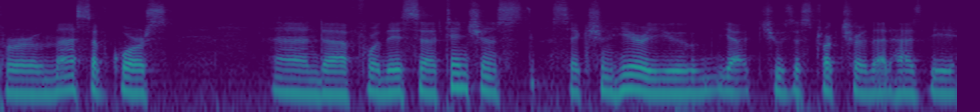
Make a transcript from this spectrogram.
per mass of course. And for this tension section here you yeah choose a structure that has the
